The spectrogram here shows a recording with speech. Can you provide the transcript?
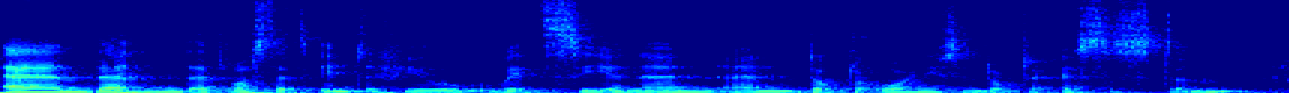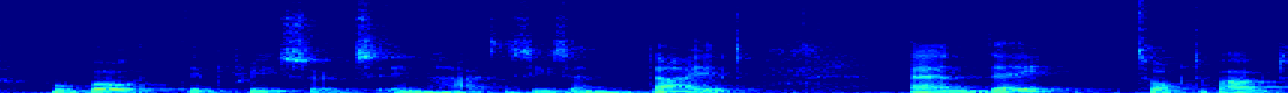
And then that was that interview with CNN and Dr. Ornish and Dr. Esselstyn, who both did research in heart disease and diet. And they talked about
